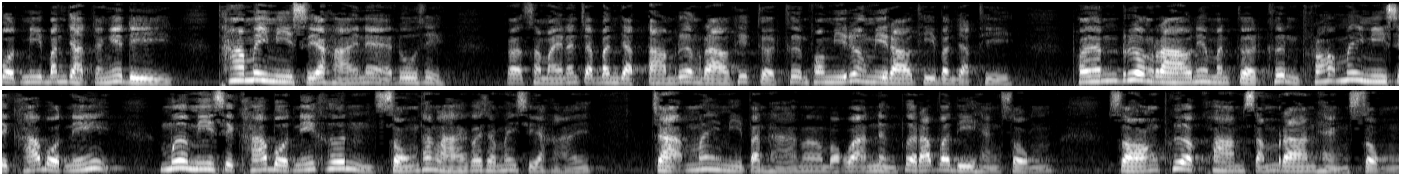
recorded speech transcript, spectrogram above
บทมีบัญญัติอย่างนี้ดี ถ้าไม่มีเสียหายแน่ดูสิก็สมัยนั้นจะบัญญัติตามเรื่องราวที่เกิดขึ้น พอมีเรื่องมีราวทีบัญญัติที เพราะฉะนั้นเรื่องราวเนี่ยมันเกิดขึ้น เพราะไม่มีสิกขาบทนี้ เมื่อมีสิกขาบทนี้ขึ้นสงฆ์ทั้งหลายก็จะไม่เสียหาย จะไม่มีปัญหามาบอกว่าหนึ่งเพื่อรับว่าดีแห่งสงฆ์สองเพื่อความสำราญแห่งสงฆ์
